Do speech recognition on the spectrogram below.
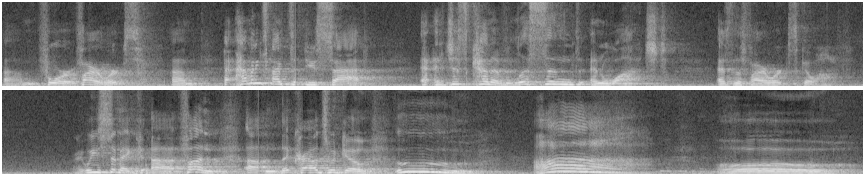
um, for fireworks, um, how many times have you sat and just kind of listened and watched as the fireworks go off? We used to make uh, fun um, that crowds would go, ooh, ah, oh.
